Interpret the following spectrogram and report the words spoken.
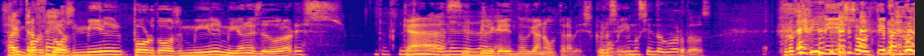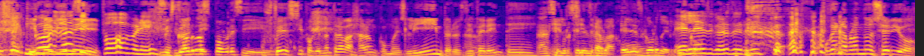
¿Saben el por dos mil por dos mil millones de dólares? Dos mil millones Casi de Bill dólares. Gates nos ganó otra vez. Pero ¿cómo seguimos siendo gordos. ¿Pero qué viene eso? El tema no es aquí. Gordos me viene... y pobres. Me están Gordos, pobres y... Ustedes sí, porque no trabajaron como Slim, pero es diferente. Ah, sí, él porque sí él es trabajó. él es gordo y rico. Él es gordo y rico. Oigan, hablando en serio.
